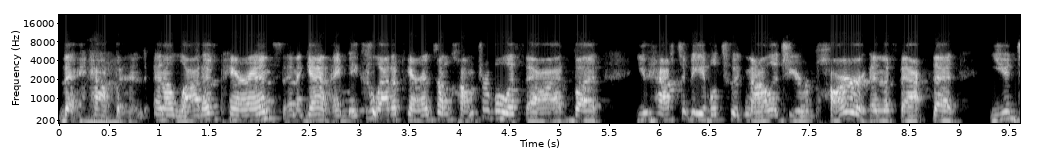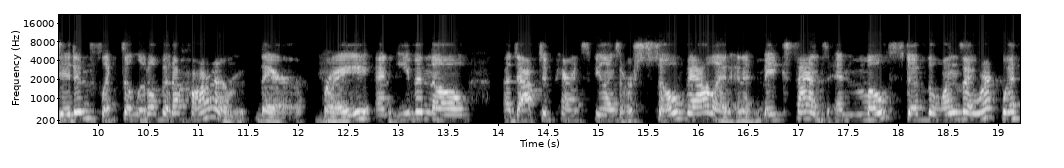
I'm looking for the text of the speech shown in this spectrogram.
that yeah. happened. And a lot of parents, and again, I make a lot of parents uncomfortable with that, but you have to be able to acknowledge your part and the fact that you did inflict a little bit of harm there, yeah. right? And even though adoptive parents' feelings are so valid and it makes sense. And most of the ones I work with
